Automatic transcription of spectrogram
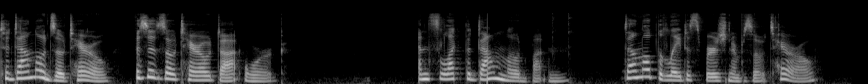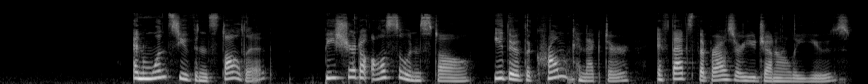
To download Zotero, visit zotero.org and select the Download button. Download the latest version of Zotero, and once you've installed it, be sure to also install either the Chrome connector, if that's the browser you generally use,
